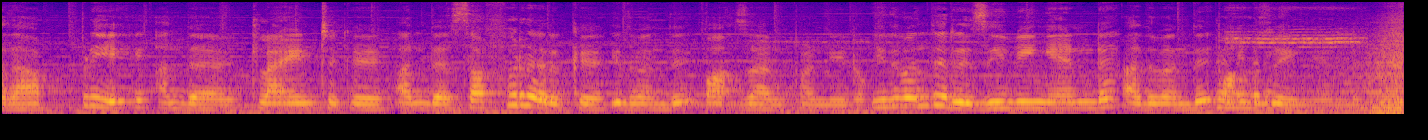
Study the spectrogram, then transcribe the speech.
அதை அப்படியே அந்த கிளையண்ட்டுக்கு அந்த சஃபரருக்கு இது வந்து பாஸ் ஆன் பண்ணிடும். இது வந்து ரிசீவிங் எண்டு அது வந்து எண்டு எண்ட்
